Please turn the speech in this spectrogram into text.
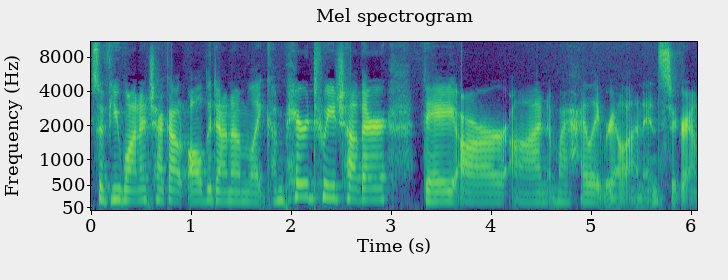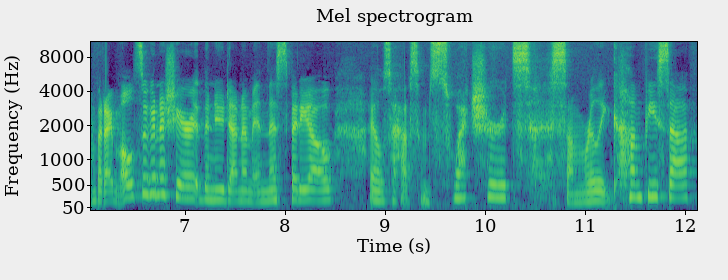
So if you wanna check out all the denim like compared to each other, they are on my highlight reel on Instagram. But I'm also gonna share the new denim in this video. I also have some sweatshirts, some really comfy stuff,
